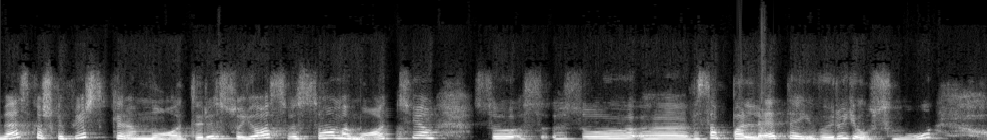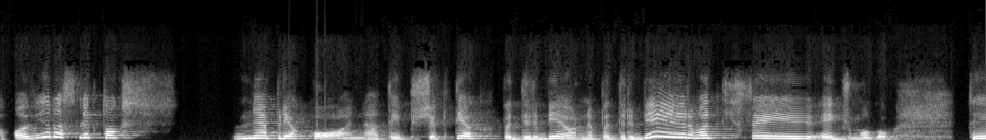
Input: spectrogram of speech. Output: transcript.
mes kažkaip išskiriam moterį su jos visom emocijom, su, su, su uh, visa paletė įvairių jausmų, o vyras lik toks ne prie ko, ne, taip šiek tiek padirbėjo ar nepadirbėjo ir vat jisai eik žmogau. Tai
